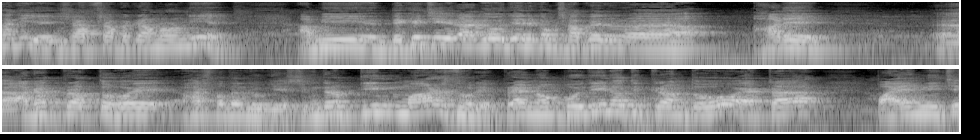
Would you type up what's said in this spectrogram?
থাকি এই সাপ সাপে কামড়ানো নিয়ে। আমি দেখেছি এর আগেও যে এরকম সাপের হাড়ে আঘাতপ্রাপ্ত হয়ে হাসপাতালে রোগী এসেছে। কিন্তু তিন মাস ধরে, প্রায় নব্বই দিন অতিক্রান্ত একটা পায়ের নিচে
